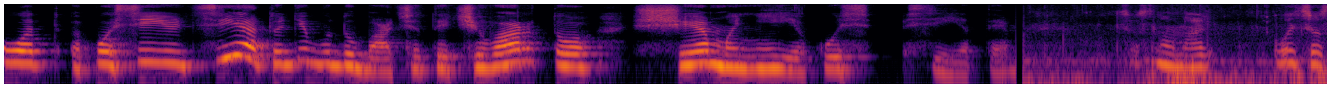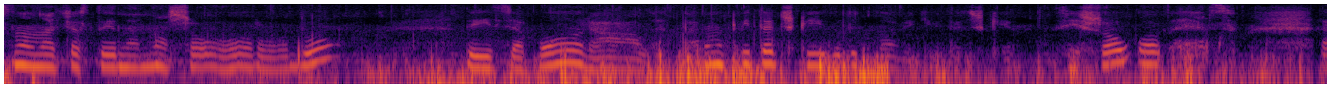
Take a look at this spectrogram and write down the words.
От, посію ці, а тоді буду бачити, чи варто ще мені якусь сіяти. Це основна, ось основна частина нашого городу. Дивіться, порали. Там квіточки, будуть нові квіточки. Зійшов овес. А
